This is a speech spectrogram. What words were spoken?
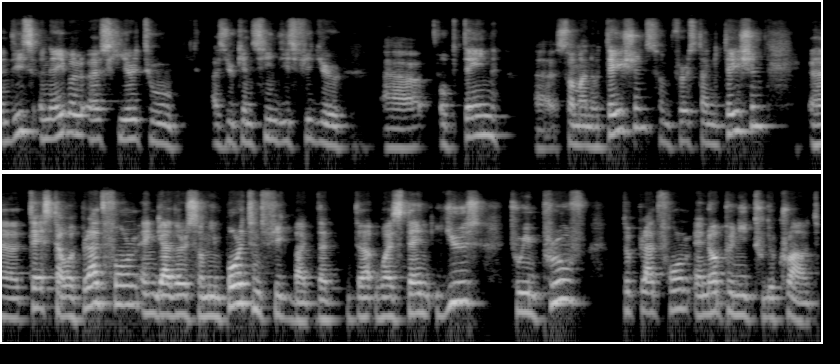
And this enabled us here to, as you can see in this figure, uh, obtain some annotations, some first annotation, uh, test our platform and gather some important feedback that, that was then used to improve the platform and open it to the crowd.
